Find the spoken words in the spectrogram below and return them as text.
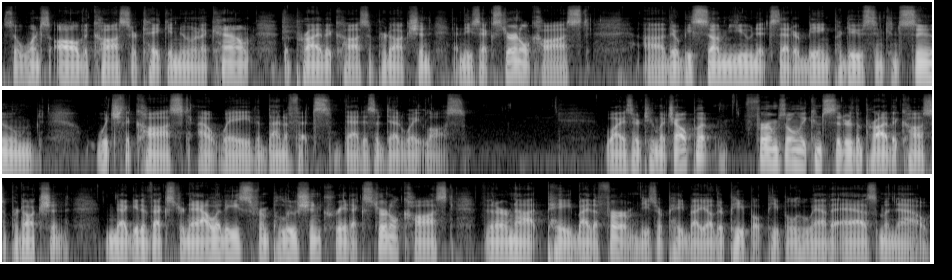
So once all the costs are taken into account, the private costs of production and these external costs, uh, there'll be some units that are being produced and consumed which the cost outweigh the benefits. That is a deadweight loss. Why is there too much output? Firms only consider the private costs of production. Negative externalities from pollution create external costs that are not paid by the firm. These are paid by other people. People who have asthma now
